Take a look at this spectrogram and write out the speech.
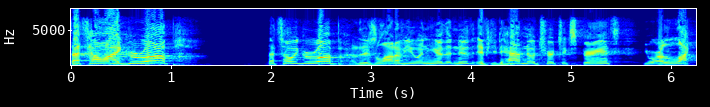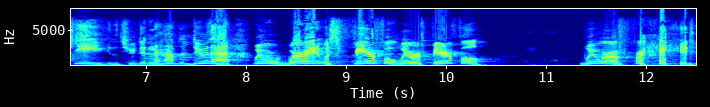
That's how I grew up. That's how we grew up. There's a lot of you in here that knew that if you have no church experience, you are lucky that you didn't have to do that. We were worried. It was fearful. We were fearful. We were afraid.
